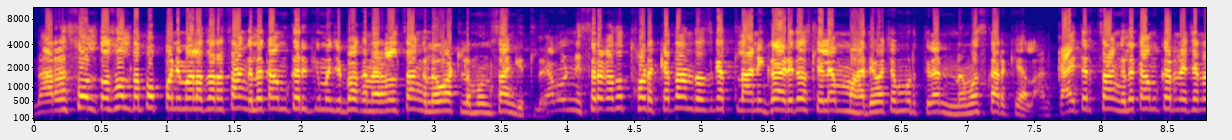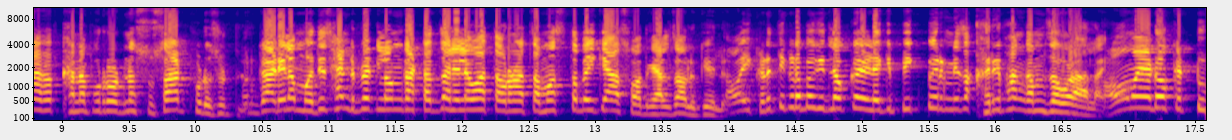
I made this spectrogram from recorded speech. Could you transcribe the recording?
नारळ सोलता सोलता पप्पाने मला जरा चांगलं काम कर की म्हणजे बघणाऱ्याला चांगलं वाटलं म्हणून सांगितलं. त्यामुळे निसर्गाचा थोडक्यात अंदाज घेतला आणि गाडीत असलेल्या महादेवाच्या मूर्तीला नमस्कार केला. आणि काहीतरी चांगलं काम करण्याच्या नादात खानापूर रोडनं सुसाट पुढे सुटलं. पण गाडीला मध्येच हँडब्रेक लावून घाटात झालेल्या वातावरणाचा मस्तपैकी आस्वाद घ्यायला चालू केलं. इकडे तिकडे बघितलं कळलं की पीक पेरणीचा खरीप हंगाम जवळ आला अहो माझ्या डोक्यात टू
